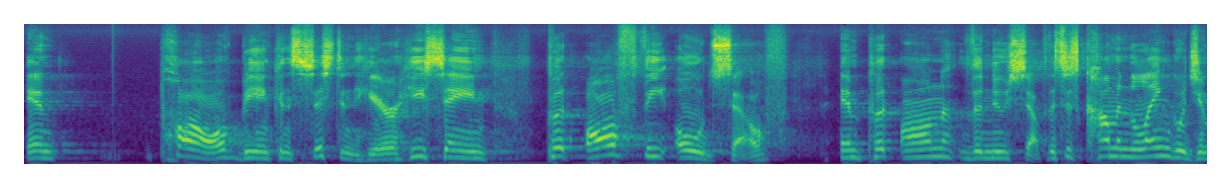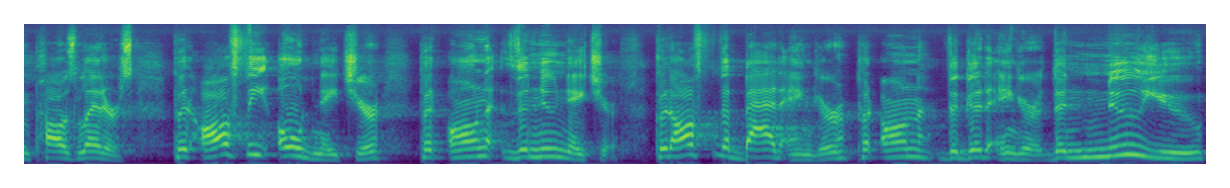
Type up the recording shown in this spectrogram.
And Paul, being consistent here, he's saying, put off the old self and put on the new self. This is common language in Paul's letters. Put off the old nature, put on the new nature. Put off the bad anger, put on the good anger. The new you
